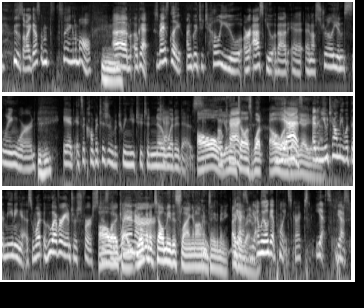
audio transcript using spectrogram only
so I guess I'm saying them all. Mm-hmm. Um, okay, so basically, I'm going to tell you or ask you about a, an Australian slang word. Mm-hmm. It, it's a competition between you two to know Okay. what it is. Oh, you're gonna tell us what? Oh, okay, yes, yeah, yeah. and then yeah. you tell me what the meaning is. What whoever answers first is Oh, the okay. winner. You're going to tell me the slang, and I'm going to tell you the meaning. Okay, Yes, great. yes. And we all get points, correct? Yes, yes.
